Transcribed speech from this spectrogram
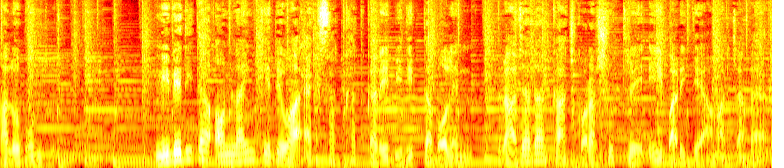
ভালো বন্ধু। নিবেদিতা অনলাইনকে দেওয়া এক সাক্ষাৎকারে বিদিত্তা বলেন, রাজাদার কাজ করা সূত্রে এই বাড়িতে আমার যাতায়াত।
